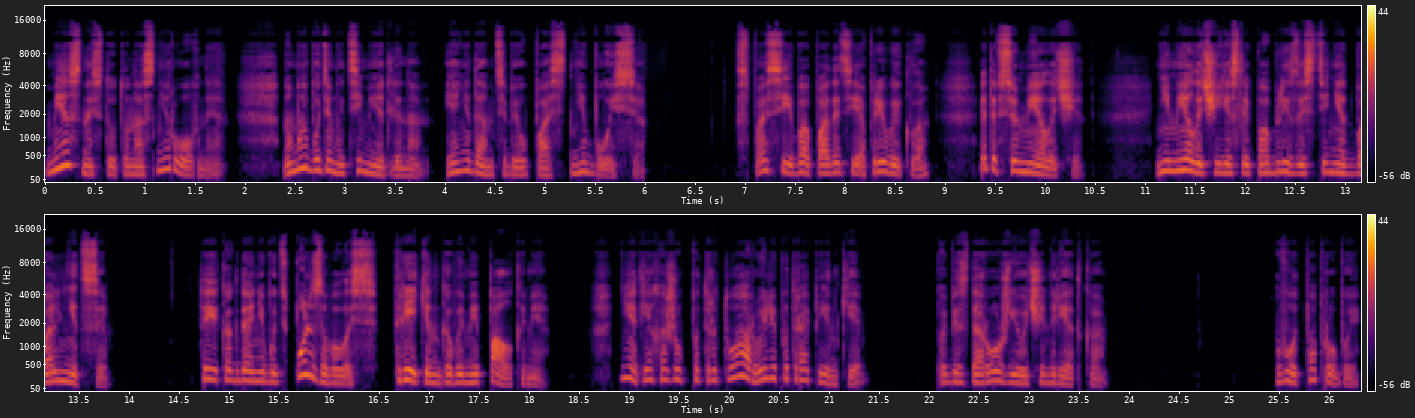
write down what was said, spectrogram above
Местность тут у нас неровная, но мы будем идти медленно. Я не дам тебе упасть, не бойся». «Спасибо, падать я привыкла. Это все мелочи. Не мелочи, если поблизости нет больницы. Ты когда-нибудь пользовалась трекинговыми палками? Нет, я хожу по тротуару или по тропинке. По бездорожью очень редко. Вот, попробуй.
